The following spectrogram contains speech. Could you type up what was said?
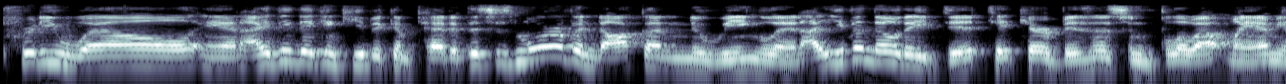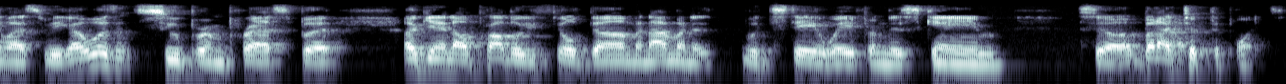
pretty well, and I think they can keep it competitive. This is more of a knock on New England. I, even though they did take care of business and blow out Miami last week, I wasn't super impressed. But again, I'll probably feel dumb, and I'm to would stay away from this game. So, but I took the points.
